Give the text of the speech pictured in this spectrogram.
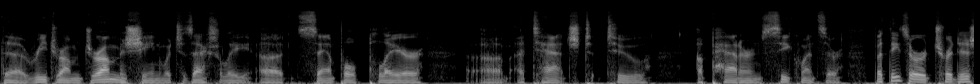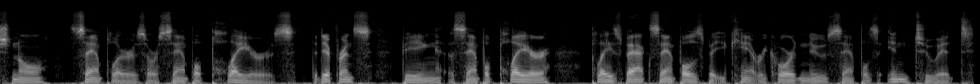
the Redrum drum machine, which is actually a sample player um, attached to a pattern sequencer. But these are traditional samplers or sample players. The difference being a sample player plays back samples, but you can't record new samples into it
